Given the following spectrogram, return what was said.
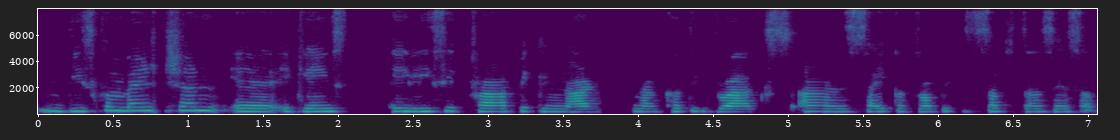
This convention uh, against illicit trafficking nar narcotic drugs and psychotropic substances of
